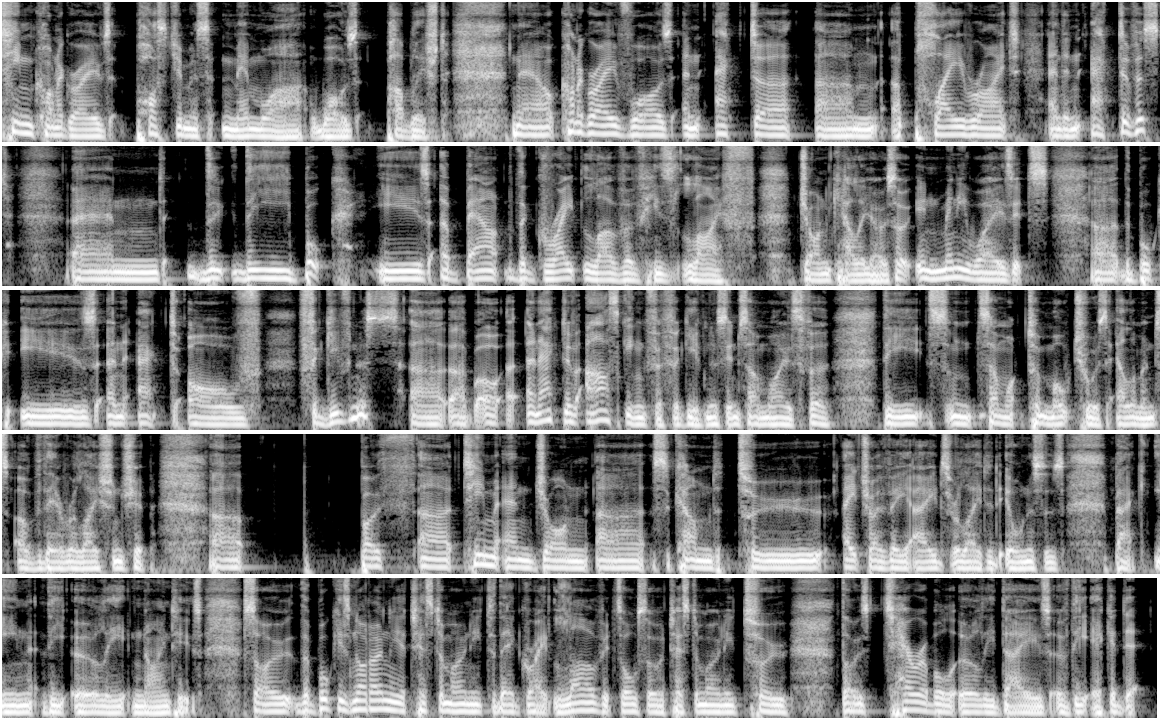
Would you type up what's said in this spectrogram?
Tim Conigrave's posthumous memoir was published. Now, Connergrave was an actor, um, a playwright, and an activist, and the the book is about the great love of his life, John Caleo. So, in many ways, it's uh, the book is an act of forgiveness, uh, uh, an act of asking for forgiveness in some ways for the some somewhat tumultuous elements of their relationship. Both uh, Tim and John uh, succumbed to HIV/AIDS related illnesses back in the early 90s. So the book is not only a testimony to their great love, it's also a testimony to those terrible early days of the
